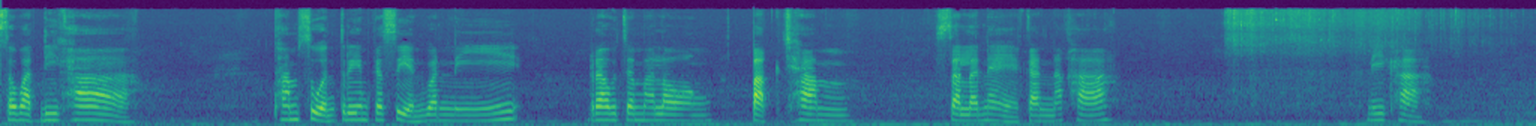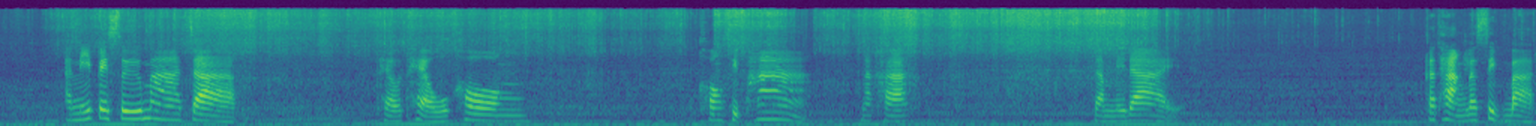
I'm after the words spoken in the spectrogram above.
สวัสดีค่ะ ทำสวนเตรียมเกษียณวันนี้ เราจะมาลองปักชำสะระแหน่กันนะคะ นี่ค่ะ อันนี้ไปซื้อมาจากแถวแถวคลองคลอง 15 นะคะจำไม่ได้ กระถางละ 10 บาท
